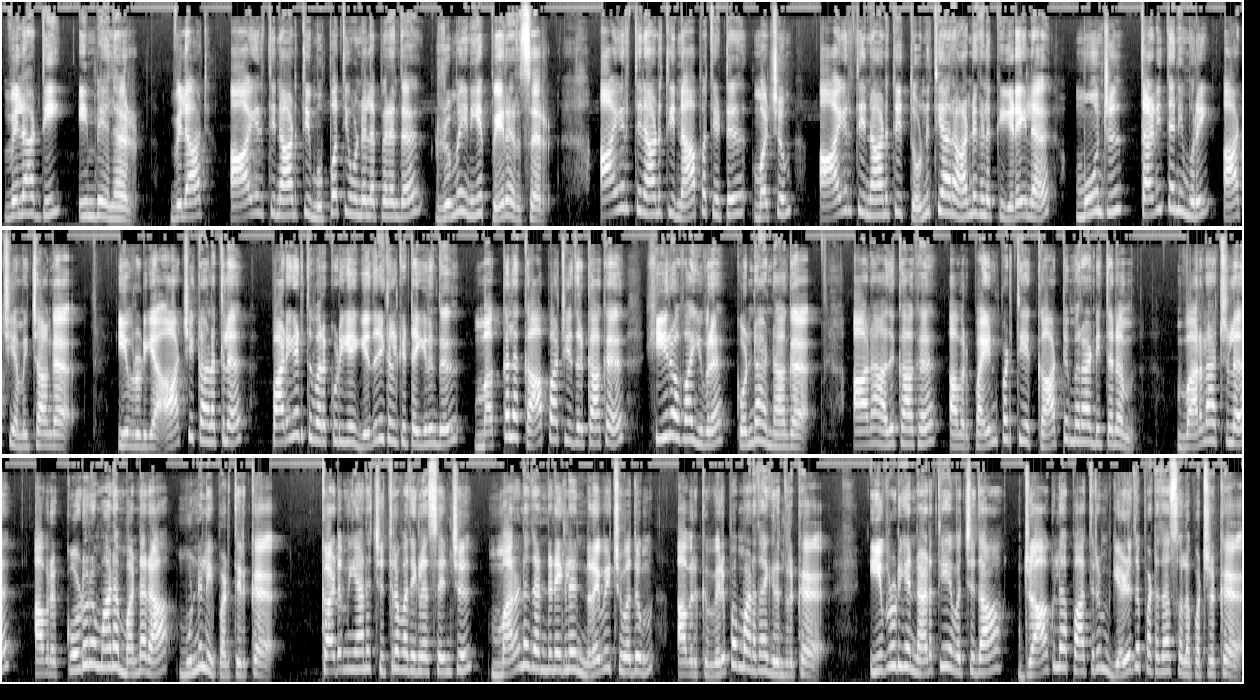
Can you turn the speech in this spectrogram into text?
விலாட் தி இம்பேலர். விலாட் ஆயிரத்தி நானூற்றி முப்பத்தி ஒன்றில் பிறந்த ருமேனிய பேரரசர். ஆயிரத்தி நானூற்றி நாற்பத்தி எட்டு மற்றும் ஆயிரத்தி நானூற்றி தொண்ணூற்றி ஆறு ஆண்டுகளுக்கு இடையில மூன்று தனித்தனி முறை ஆட்சி அமைச்சாங்க. இவருடைய ஆட்சி காலத்தில் படையெடுத்து வரக்கூடிய எதிரிகள் கிட்ட இருந்து மக்களை காப்பாற்றியதற்காக ஹீரோவா இவரை கொண்டாடினாங்க. ஆனா அதுக்காக அவர் பயன்படுத்திய காட்டுமிராண்டித்தனம் வரலாற்றுல அவரை கொடூரமான மன்னரா முன்னிலைப்படுத்தியிருக்கு. கடுமையான சித்திரவதைகளை செஞ்சு மரண தண்டனைகளை நிறைவேற்றுவதும் அவருக்கு விருப்பமானதாக இருந்திருக்கு. இவருடைய நடத்தையை வச்சுதான் டிராகுலா பாத்திரம் எழுதப்பட்டதா சொல்லப்பட்டிருக்கு.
